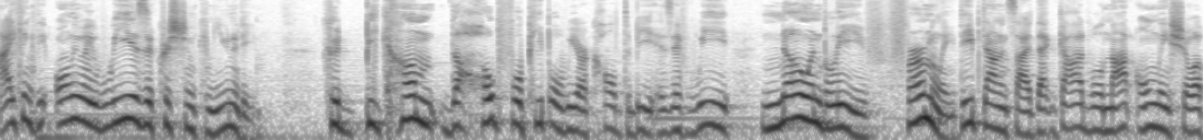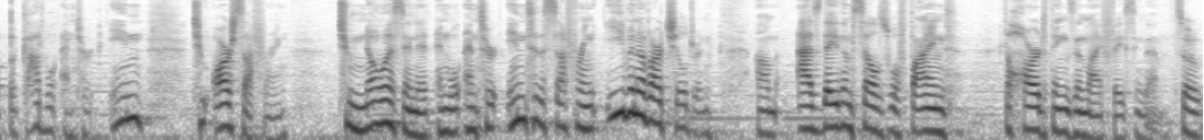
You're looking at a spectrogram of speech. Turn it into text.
I think the only way we as a Christian community could become the hopeful people we are called to be is if we know and believe firmly deep down inside that God will not only show up, but God will enter into our suffering to know us in it and will enter into the suffering even of our children um, as they themselves will find the hard things in life facing them. So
